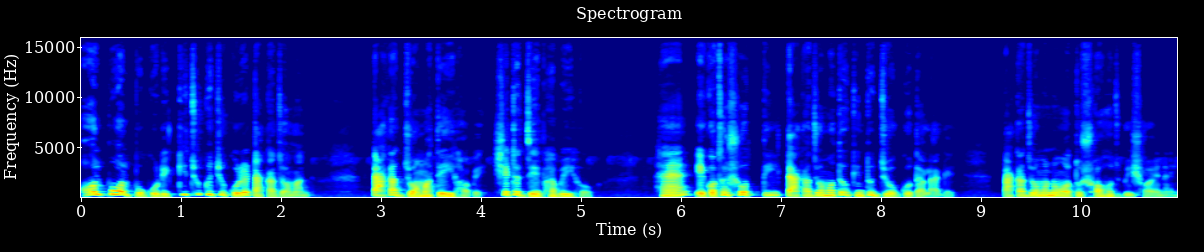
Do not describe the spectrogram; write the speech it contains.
অল্প অল্প করে কিছু কিছু করে টাকা জমান। টাকা জমাতেই হবে, সেটা যেভাবেই হোক। হ্যাঁ এ কথা সত্যি, টাকা জমাতেও কিন্তু যোগ্যতা লাগে। টাকা জমানো অত সহজ বিষয় নাই।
